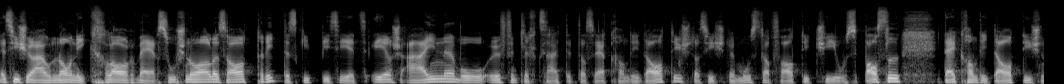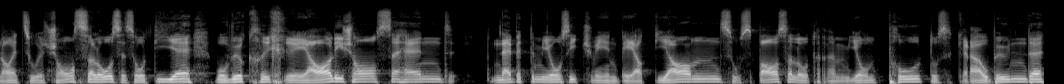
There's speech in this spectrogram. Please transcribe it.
Es ist ja auch noch nicht klar, wer sonst noch alles antritt. Es gibt bis jetzt erst einen, der öffentlich gesagt hat, dass er Kandidat ist. Das ist der Mustafa Atici aus Basel. Der Kandidat ist nahezu chancenlos. So die, die wirklich reale Chancen haben, neben dem Josic wie ein Beat Jans aus Basel oder einem Jon Pult aus Graubünden,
